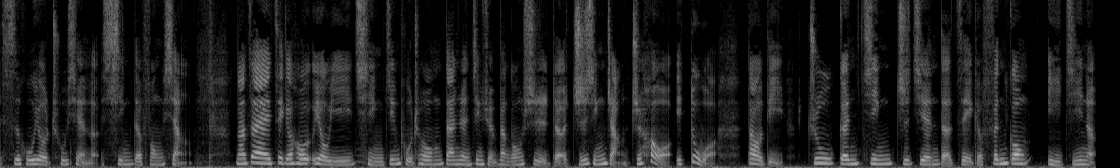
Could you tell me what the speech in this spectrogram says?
似乎又出现了新的风向。那在这个侯友谊请金溥聪担任竞选办公室的执行长之后哦，一度哦，到底朱跟金之间的这个分工，以及呢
